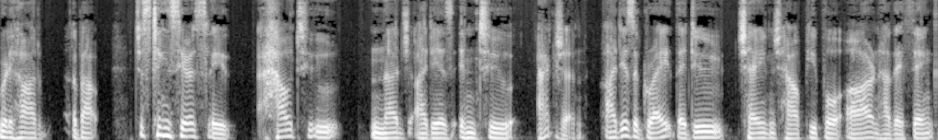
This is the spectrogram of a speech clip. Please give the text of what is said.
really hard about just taking seriously how to nudge ideas into action. Ideas are great. They do change how people are and how they think.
